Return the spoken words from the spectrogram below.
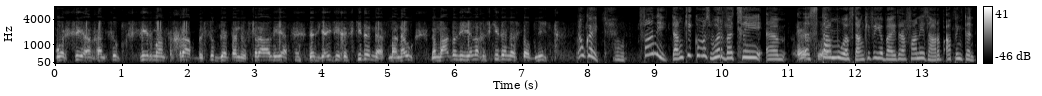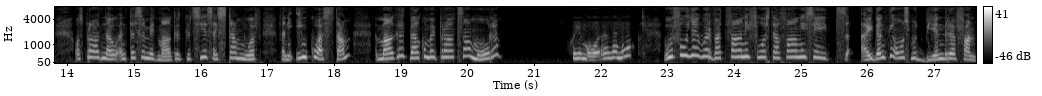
oor see en gaan soek Stuurman se graf, besoek dit in Australië. Dis jy se geskiedenis, maar nou nou maak ons die hele geskiedenis tot nie. OK. Fanny, dankie. Kom ons hoor wat sê ehm um, stamhoof. Dankie vir jou bydrae Fanny is daar op Appington. Ons praat nou intussen met Margaret Kutse, sy stamhoof van die Inkwa stam. Margaret, welkom by Praat saam môre. Goeiemôre Lenet. Hoe voel jy oor wat Fanny voorstel? Fanny sê hy dink nie ons moet beendere van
